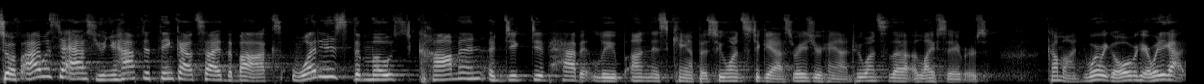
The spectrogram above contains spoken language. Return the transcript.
so if I was to ask you, and you have to think outside the box, what is the most common addictive habit loop on this campus? Who wants to guess? Raise your hand. Who wants the lifesavers? Come on, where we go? Over here. What do you got?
